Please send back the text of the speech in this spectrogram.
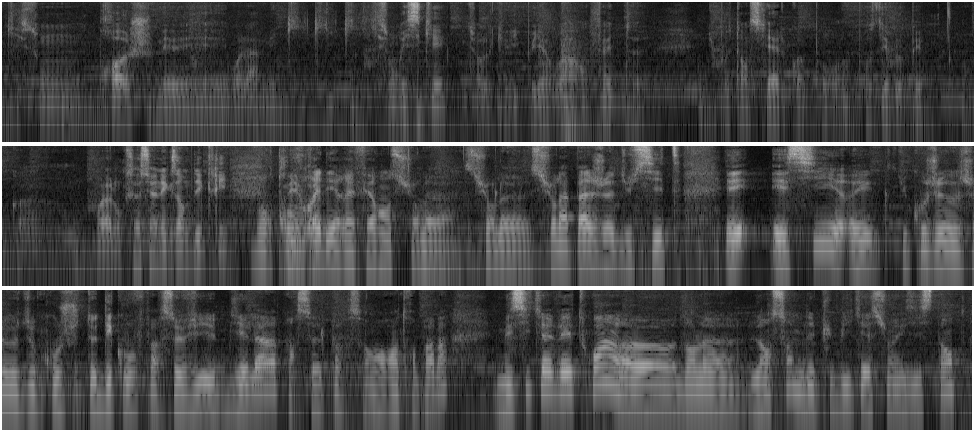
qui sont proches, mais voilà, mais qui, qui, sont risqués, sur lesquels il peut y avoir en fait euh, du potentiel quoi, pour, pour se développer. Donc, euh, voilà, donc ça c'est un exemple d'écrit. Vous retrouverez des références sur, le, sur, le, sur la page du site. Et, et si, du, coup, je, je, du coup, je te découvre par ce biais-là, par ce, par en rentrant par là, mais si tu avais, toi, dans l'ensemble des publications existantes,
